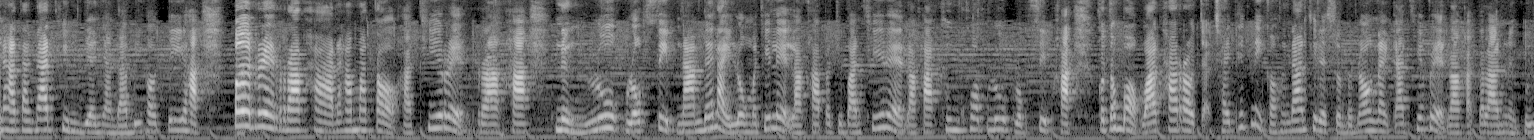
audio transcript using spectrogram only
นะคะทางด้านทีมเยือนอย่างดาร์บี้เคาน์ตี้ค่ะ เปิดเรทราคานะคะมาต่อค่ะที่เรทราคา 1 ลูกลบ10 น้ำได้ไหลลงมาที่เรทราคาปัจจุบันที่เรทราคาครึ่งควบลูกลบ10 ค่ะ ก็ต้องบอกว่าถ้าเราจะใช้เทคนิคของทางด้านทีเรทส่วนบนนอกในการเทียบเรทราคาตาราง1คูณ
